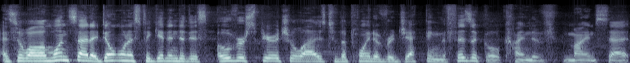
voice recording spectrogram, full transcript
And so, while on one side, I don't want us to get into this over spiritualized to the point of rejecting the physical kind of mindset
